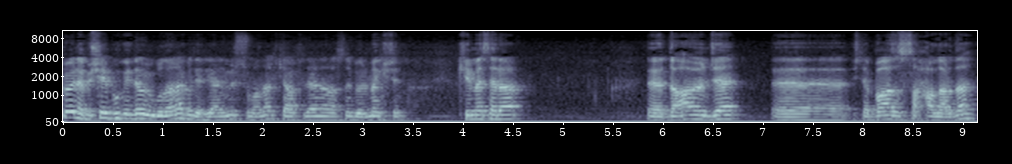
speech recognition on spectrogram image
böyle bir şey bugün de uygulanabilir. Yani Müslümanlar kafirlerin arasını bölmek için ki mesela e, daha önce e, işte bazı sahalarda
